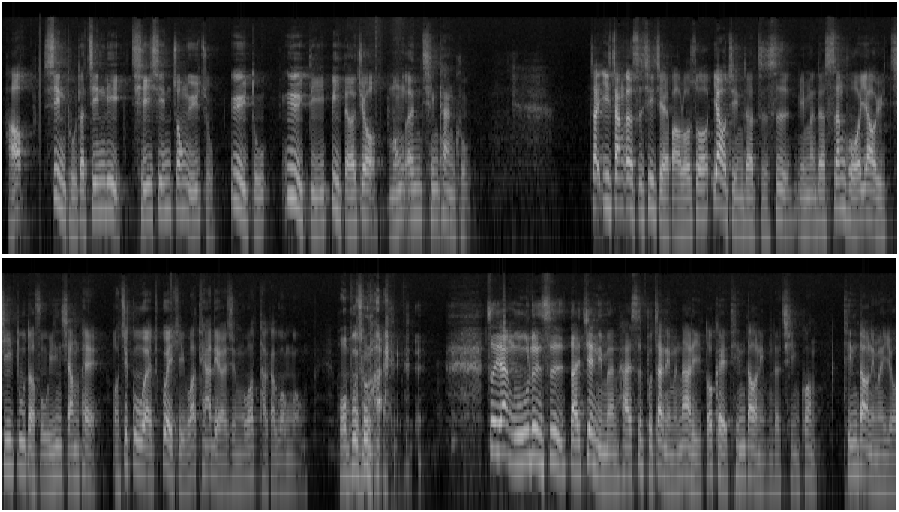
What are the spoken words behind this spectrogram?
好，信徒的经历，其心忠于主，遇毒遇敌必得救，蒙恩轻看苦。在一章二十七节，保罗说：“要紧的只是你们的生活要与基督的福音相配。”哦，这句话过去我听到的时候，我头壳嗡嗡，活不出来。这样，无论是来见你们，还是不在你们那里，都可以听到你们的情况，听到你们有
